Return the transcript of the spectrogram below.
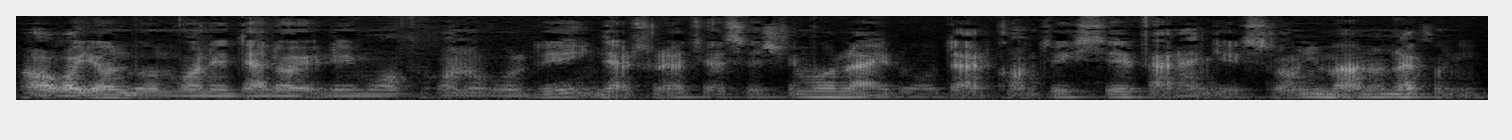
آقایان به عنوان دلایل موافقان آورده این در صورتی هستش که ما رأی رو در کانتکست فرهنگ اسلامی معنا نکنیم.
